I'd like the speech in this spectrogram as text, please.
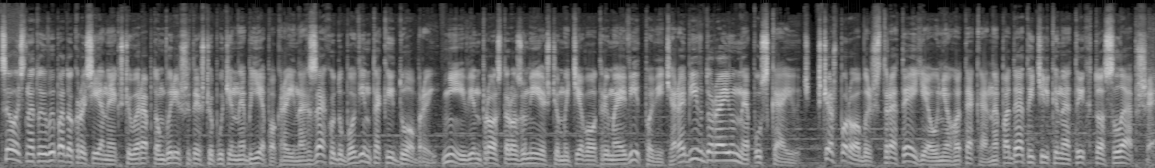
Це ось на той випадок, росіяни, якщо ви раптом вирішите, що Путін не б'є по країнах заходу, бо він такий добрий. Ні, він просто розуміє, що миттєво отримає відповідь, а рабів до раю не пускають. Що ж поробиш, стратегія у нього така нападати тільки на тих, хто слабше.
